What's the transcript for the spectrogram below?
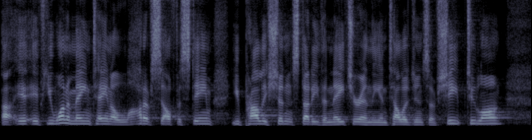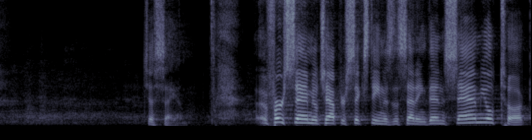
Uh, if you want to maintain a lot of self esteem, you probably shouldn't study the nature and the intelligence of sheep too long. Just saying. 1 Samuel chapter 16 is the setting. Then Samuel took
